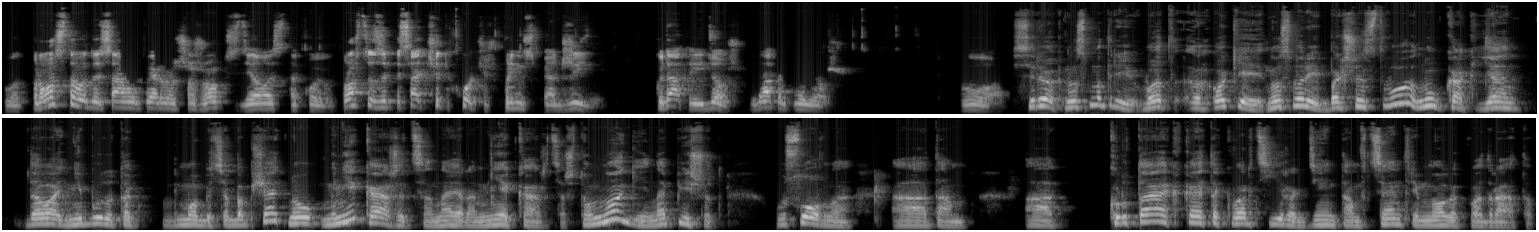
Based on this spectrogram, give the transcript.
Вот просто вот и самый первый шажок сделать такой. Просто записать, что ты хочешь, в принципе, от жизни. Куда ты идешь, куда ты плывешь. Вот. Серег, ну смотри, вот, э, окей, ну смотри, большинство, ну как, я давай не буду так, может быть, обобщать, но мне кажется, наверное, мне кажется, что многие напишут условно а, там а, крутая какая-то квартира, где-нибудь там в центре много квадратов,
